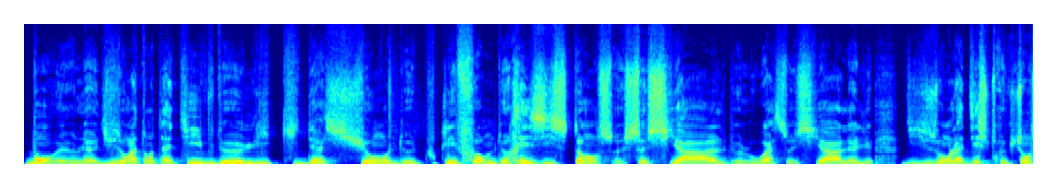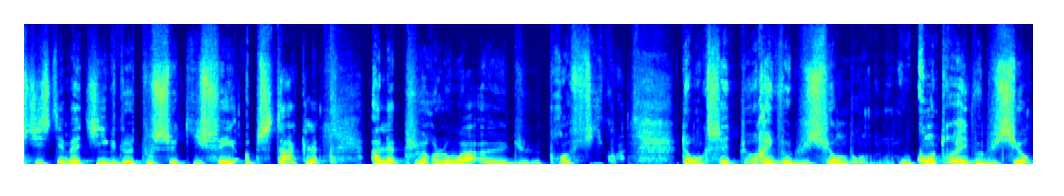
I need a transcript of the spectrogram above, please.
bon, euh, disons la tentative de liquidation de toutes les formes de résistance sociale, de loi sociale, disons la destruction systématique de tout ce qui fait obstacle à la pure loi du profit. Donc cette révolution, bon, ou contre-révolution,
